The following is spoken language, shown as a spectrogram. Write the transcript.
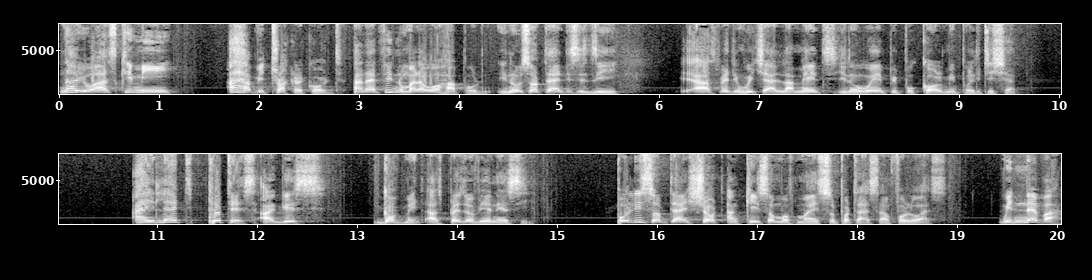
Now you're asking me, I have a track record. And I think no matter what happened, you know, sometimes this is the aspect in which I lament, you know, when people call me politician. I led protests against government as president of the NLC. Police sometimes shot and killed some of my supporters and followers. We never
